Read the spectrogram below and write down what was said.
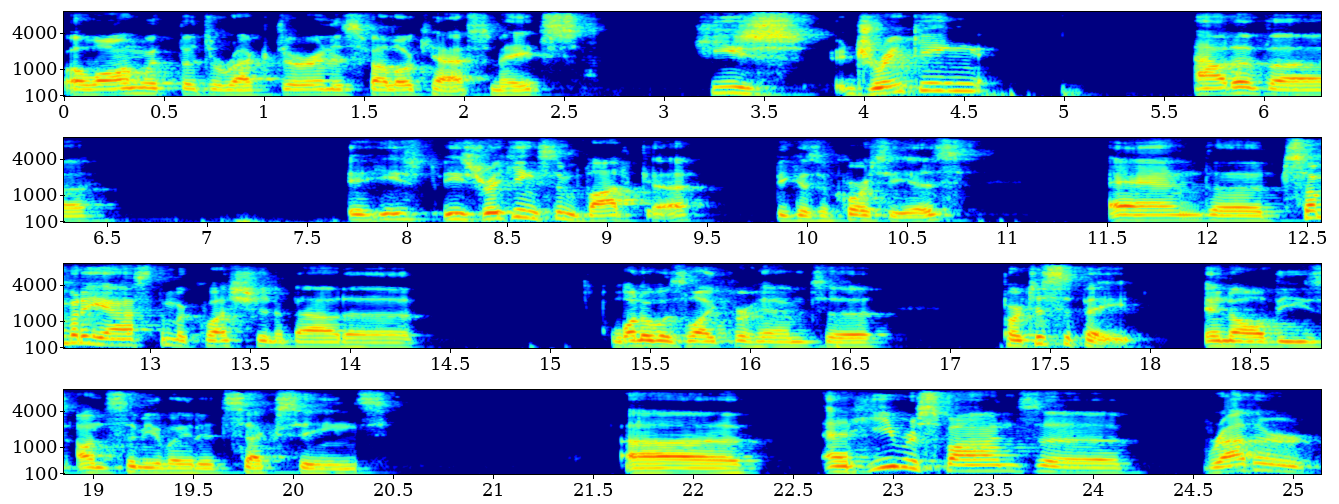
along with the director and his fellow castmates. He's drinking out of a he's he's drinking some vodka because of course he is. And uh, somebody asked him a question about uh, what it was like for him to participate in all these unsimulated sex scenes. Uh, and he responds uh, rather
